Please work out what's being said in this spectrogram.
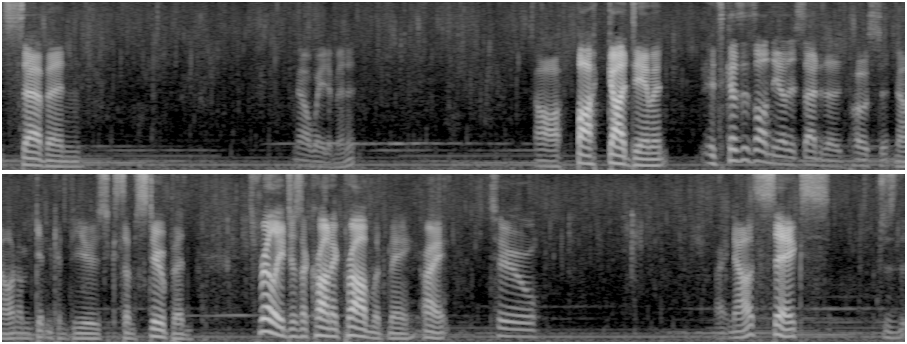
seven. Now wait a minute. Oh fuck! God damn it! It's because it's on the other side of the post-it note. I'm getting confused because I'm stupid. It's really just a chronic problem with me. All right, two. All right, now it's six, which is the,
